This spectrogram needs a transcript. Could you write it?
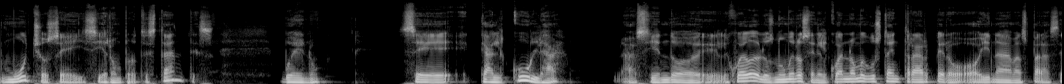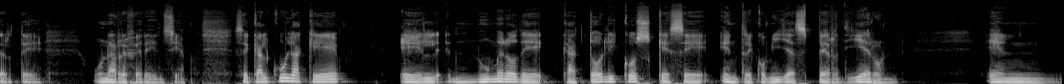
muchos se hicieron protestantes. Bueno, se calcula haciendo el juego de los números en el cual no me gusta entrar, pero hoy nada más para hacerte una referencia. Se calcula que el número de católicos que se, entre comillas, perdieron en,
